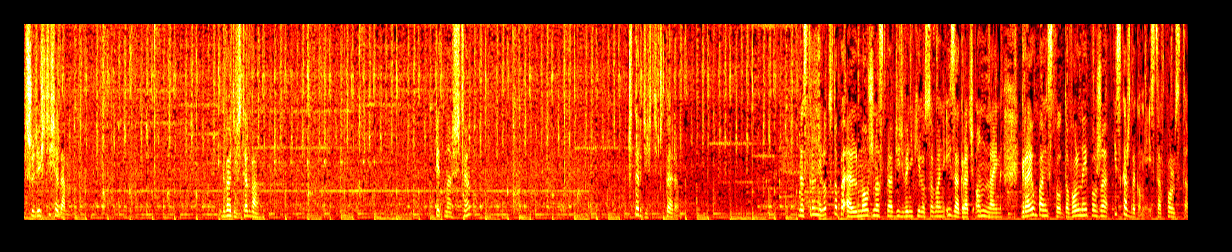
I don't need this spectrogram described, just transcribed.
37 22 15 44 Na stronie lotto.pl można sprawdzić wyniki losowań i zagrać online. Grają Państwo dowolnej porze i z każdego miejsca w Polsce.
